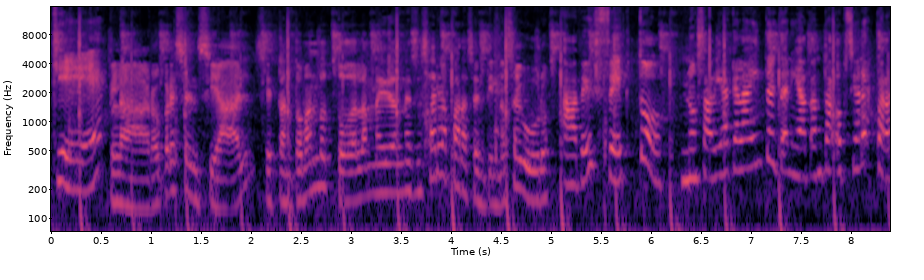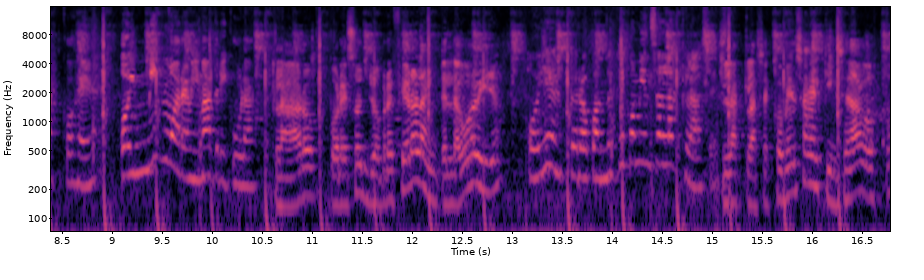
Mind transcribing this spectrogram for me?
¿Qué? Claro, presencial. Si están tomando todas las medidas necesarias para sentirnos seguros. Ah, perfecto. No sabía que la Inter tenía tantas opciones para escoger. Hoy mismo haré mi matrícula. Claro, por eso yo prefiero la Inter de Aguadilla. Oye, pero ¿cuándo es que comienzan las clases? Las clases comienzan el 15 de agosto.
